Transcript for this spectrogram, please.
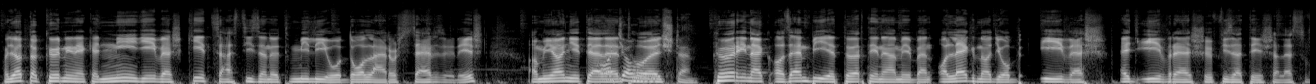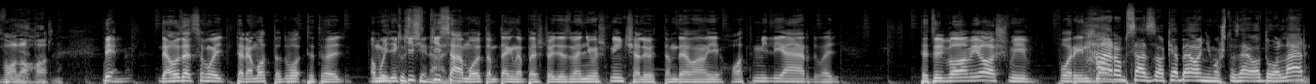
hogy adtak Körnének egy 4 éves 215 millió dolláros szerződést, ami annyit jelent, Atya hogy úristen. Currynek az NBA történelmében a legnagyobb éves, egy évre eső fizetése lesz valaha. De, de hozzáteszem, hogy te nem adtad volt, tehát hogy amúgy Mit én kis, csinálni? kiszámoltam tegnap este, hogy ez mennyi, most nincs előttem, de valami 6 milliárd, vagy... Tehát, hogy valami olyasmi forintban... 300-zal kell be, annyi most az a dollár,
